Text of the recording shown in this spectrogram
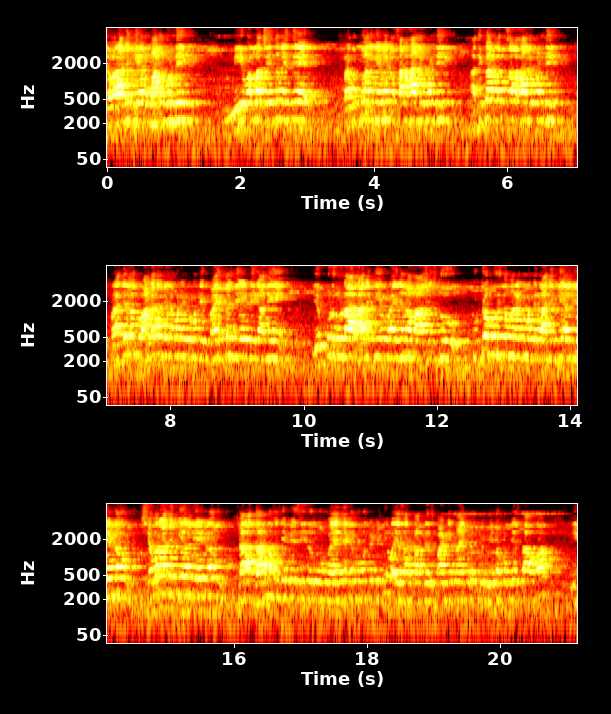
శివరాజకీయాలు మానుకోండి. మీ వల్ల చేతనైతే ప్రభుత్వానికి ఏమైనా సలహాలు ఇవ్వండి అధికారులకు సలహాలు ఇవ్వండి ప్రజలకు అండగా నిలబడేటువంటి ప్రయత్నం చేయండి కానీ ఎప్పుడు కూడా రాజకీయ ప్రయోజనాలు ఆశిస్తూ కుట్రపూరితమైనటువంటి రాజకీయాలు చేయడం శివ రాజకీయాలు చేయడం చాలా దారుణం అని చెప్పేసి ఈరోజు వైఎస్ జగన్మోహన్ రెడ్డికి వైఎస్ఆర్ కాంగ్రెస్ పార్టీ నాయకులకు మేము విన్నపం చేస్తా ఉన్నాం. ఈ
